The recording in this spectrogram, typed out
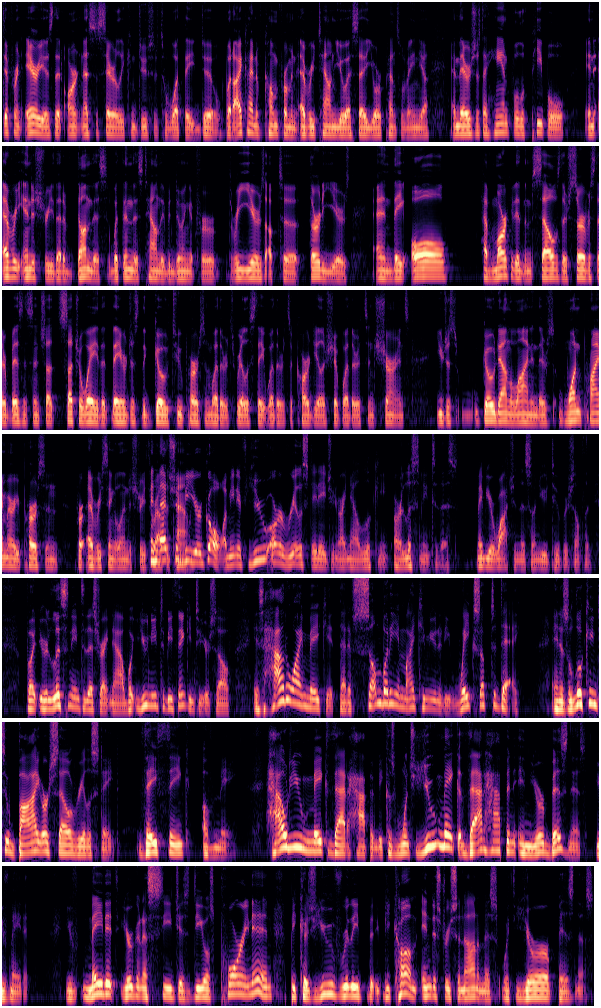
different areas that aren't necessarily conducive to what they do. But I kind of come from an every town USA, York, Pennsylvania, and there's just a handful of people in every industry that have done this within this town. They've been doing it for three years up to 30 years, and they all have marketed themselves, their service, their business in sh- such a way that they are just the go to person, whether it's real estate, whether it's a car dealership, whether it's insurance. You just go down the line, and there's one primary person for every single industry throughout the town. And that should town. be your goal. I mean, if you are a real estate agent right now looking or listening to this, maybe you're watching this on YouTube or something, but you're listening to this right now, what you need to be thinking to yourself is how do I make it that if somebody in my community wakes up today and is looking to buy or sell real estate, they think of me. How do you make that happen? Because once you make that happen in your business, you've made it. You've made it. You're going to see just deals pouring in because you've really be- become industry synonymous with your business.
